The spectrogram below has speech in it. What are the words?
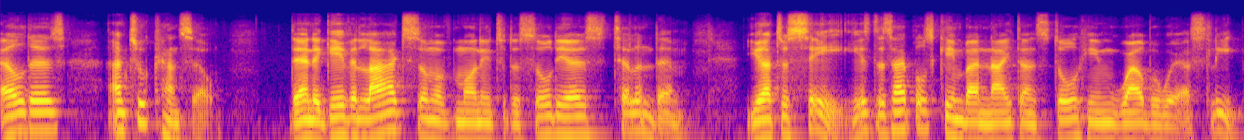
elders and took counsel. Then they gave a large sum of money to the soldiers, telling them, You are to say, His disciples came by night and stole him while we were asleep.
